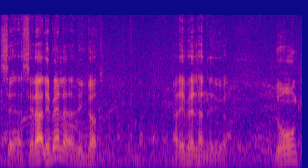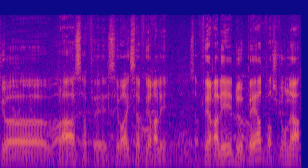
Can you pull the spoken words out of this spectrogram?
C'est là, elle est belle l'anecdote. Elle est belle l'anecdote. Donc, voilà, c'est vrai que ça fait râler. Ça fait râler de perdre parce qu'on a.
